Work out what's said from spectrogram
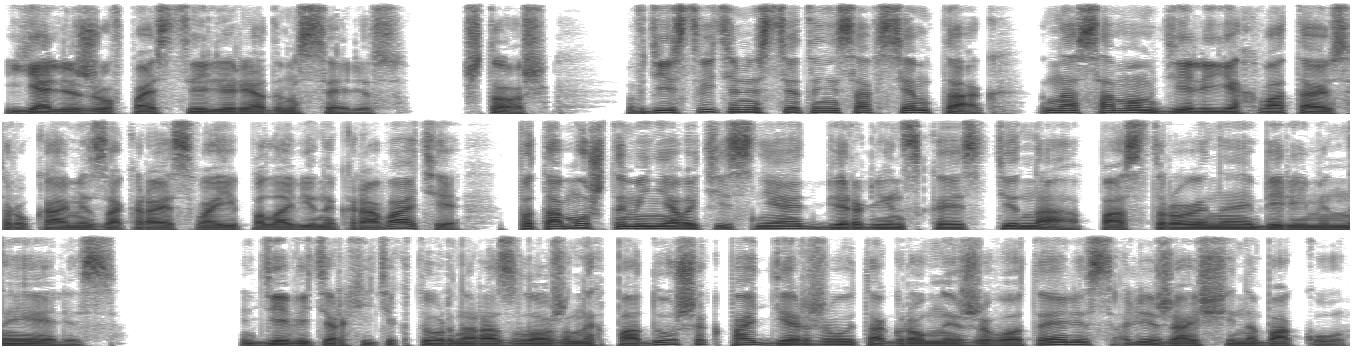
Я лежу в постели рядом с Элис. Что ж, в действительности это не совсем так. На самом деле я хватаюсь руками за край своей половины кровати, потому что меня вытесняет Берлинская стена, построенная беременной Элис. Девять архитектурно разложенных подушек поддерживают огромный живот Элис, лежащий на боку.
